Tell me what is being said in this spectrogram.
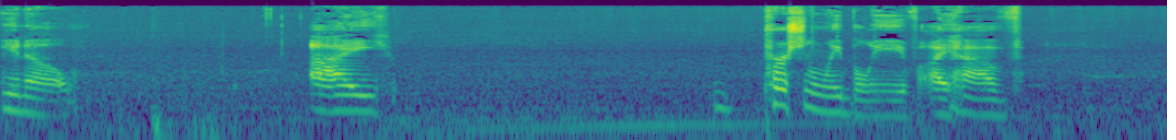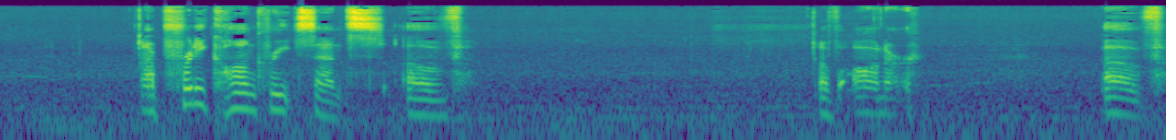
You know. I personally believe I have a pretty concrete sense of of honor of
